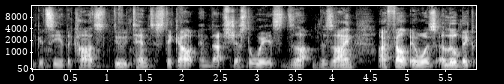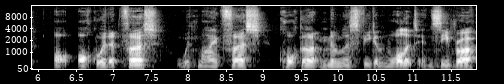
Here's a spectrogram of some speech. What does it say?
you can see the cards do tend to stick out and that's just the way it's designed. I felt it was a little bit awkward at first with my first Corkor Minimalist Vegan wallet in Zebra,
